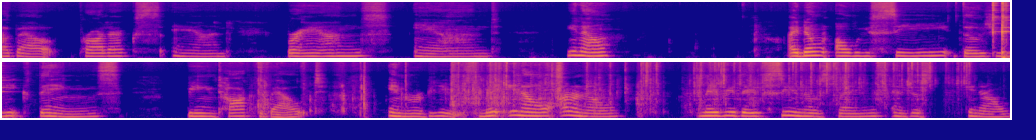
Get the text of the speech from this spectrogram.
about products and brands. And, you know, I don't always see those unique things being talked about in reviews. You know, I don't know. Maybe they've seen those things and just, you know,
